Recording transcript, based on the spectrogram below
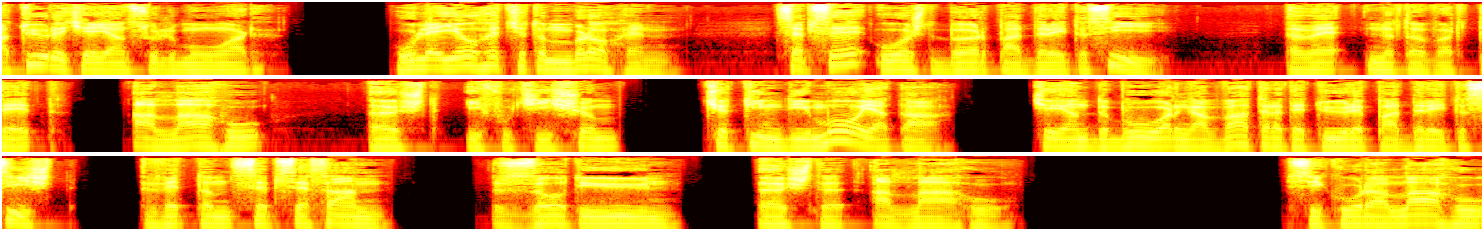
Atyre që janë sulmuar, U lejohet që të mbrohen, sepse u është bërë padrejtësi, dhe në të vërtetë, Allahu është i fuqishëm që t'i ndihmojë ata që janë dëbuar nga vatrat e tyre padrejtësisht, vetëm sepse thanë, Zoti ynë është Allahu. Sikur Allahu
